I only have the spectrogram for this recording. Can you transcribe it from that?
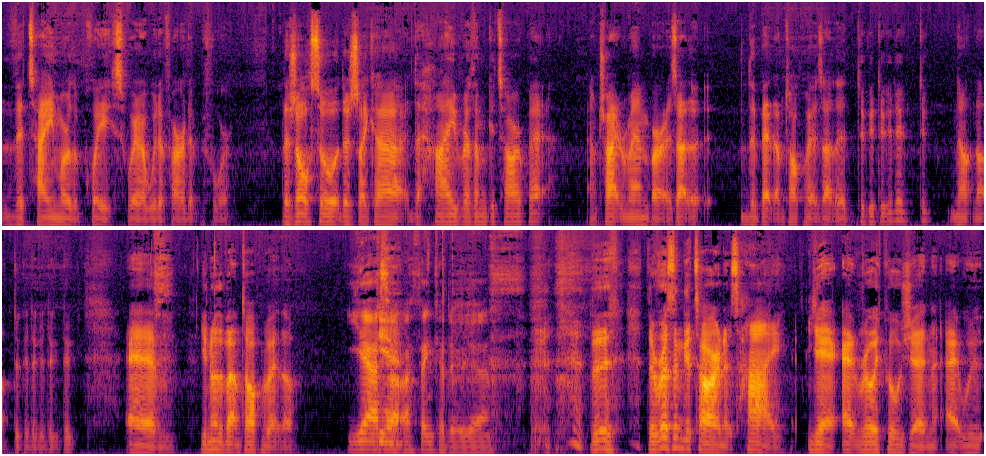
the time or the place where I would have heard it before. There's also there's like a the high rhythm guitar bit I'm trying to remember. Is that the, the bit that I'm talking about? Is that the dug dug dug dug? No, not dug dug dug dug. Um, you know the bit I'm talking about though. Yeah, Yeah. So I think I do. Yeah. the the rhythm guitar and it's high. Yeah, it really pulls you in. It w-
